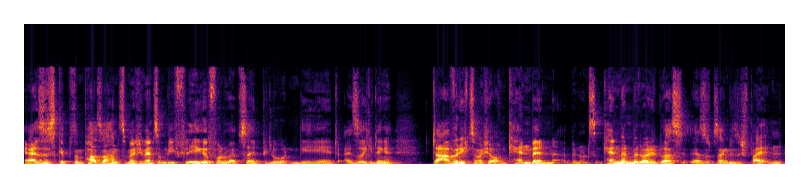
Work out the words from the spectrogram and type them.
Ja, also es gibt so ein paar Sachen, zum Beispiel wenn es um die Pflege von Website-Piloten geht, also solche Dinge. Da würde ich zum Beispiel auch ein Kanban benutzen. Kanban bedeutet, du hast ja sozusagen diese Spalten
